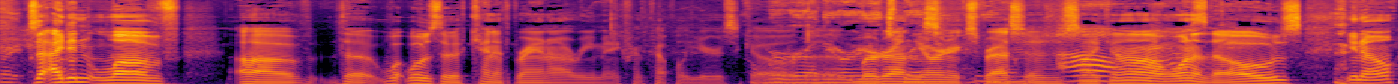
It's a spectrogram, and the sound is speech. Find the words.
mean? 'Cause I didn't love uh, the what, what was the Kenneth Branagh remake from a couple of years ago? Murder on the Orient Murder on the Express. Orient Express. It was just Oh, like oh, one of those. You know.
